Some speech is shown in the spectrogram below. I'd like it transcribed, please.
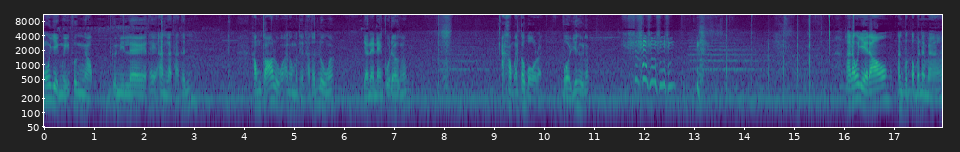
Mua gì Nguyễn Phương Ngọc? Quỳnh Lê thấy anh là thả thính. Không có luôn á anh không thể thả thính luôn á. Dạo này đang cô đơn lắm. À không anh có bồ rồi. Bồ dễ thương lắm anh đâu có về đâu. Anh vẫn còn bên này mà.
